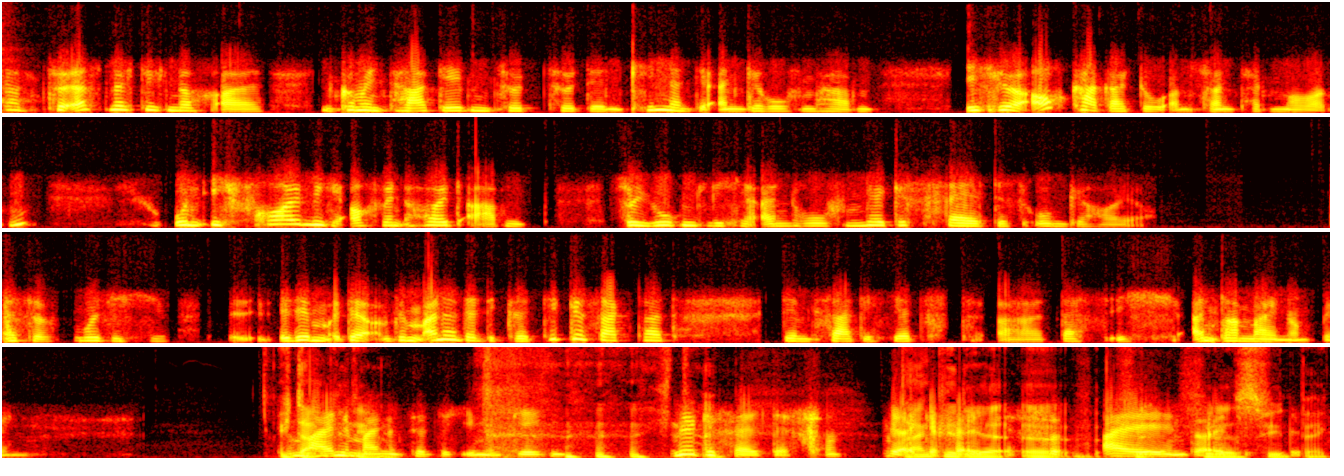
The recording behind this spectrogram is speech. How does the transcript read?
Ja, zuerst möchte ich noch äh, einen Kommentar geben zu, zu den Kindern, die angerufen haben. Ich höre auch Kakadu am Sonntagmorgen und ich freue mich auch, wenn heute Abend so Jugendliche anrufen. Mir gefällt es ungeheuer. Also muss ich äh, dem, der, dem anderen, der die Kritik gesagt hat, dem sage ich jetzt, äh, dass ich anderer Meinung bin. Meine dir. Meinung setze ich ihm entgegen. Mir gefällt es. Mir danke gefällt dir es. äh, für, für das Feedback.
